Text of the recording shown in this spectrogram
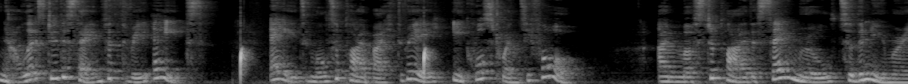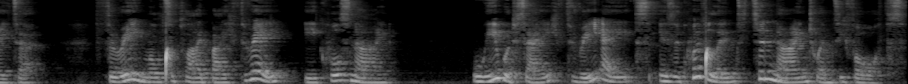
Now let's do the same for 3 eighths. 8 multiplied by 3 equals 24. I must apply the same rule to the numerator. 3 multiplied by 3 equals 9. We would say 3 eighths is equivalent to 9 24ths.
